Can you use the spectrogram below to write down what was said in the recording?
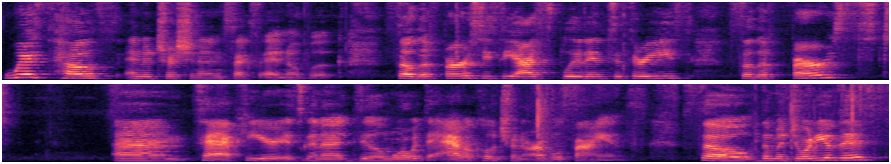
with Health and Nutrition and Sex Ed Notebook. So the first, you see I split into threes. So the first um, tab here is going to deal more with the agriculture and herbal science. So the majority of this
